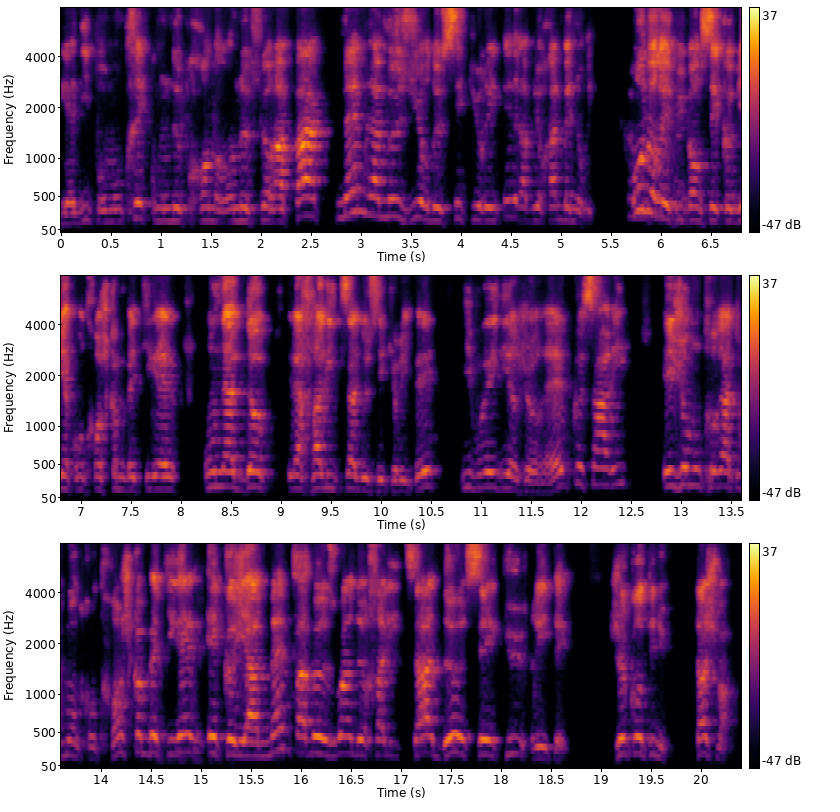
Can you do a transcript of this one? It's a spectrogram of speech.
Il a dit pour montrer qu'on ne, prendra, on ne fera pas même la mesure de sécurité de Rabbi Yochanan Ben Nouri. On aurait pu penser que bien qu'on tranche comme Beth Hillel, on adopte la khalitsa de sécurité. Il voulait dire je rêve que ça arrive et je montrerai à tout le monde qu'on tranche comme Beth Hillel et qu'il n'y a même pas besoin de khalitsa de sécurité. Je continue. Tashma.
